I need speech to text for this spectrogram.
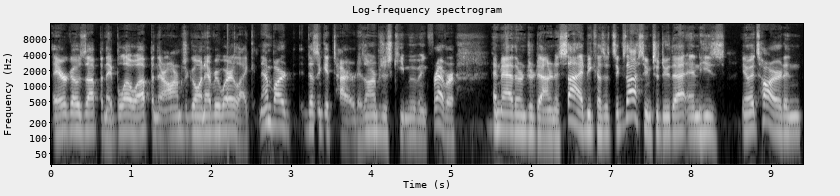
air goes up and they blow up and their arms are going everywhere. Like Nembhard doesn't get tired; his arms just keep moving forever. And Mathurin are down in his side because it's exhausting to do that, and he's you know it's hard and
